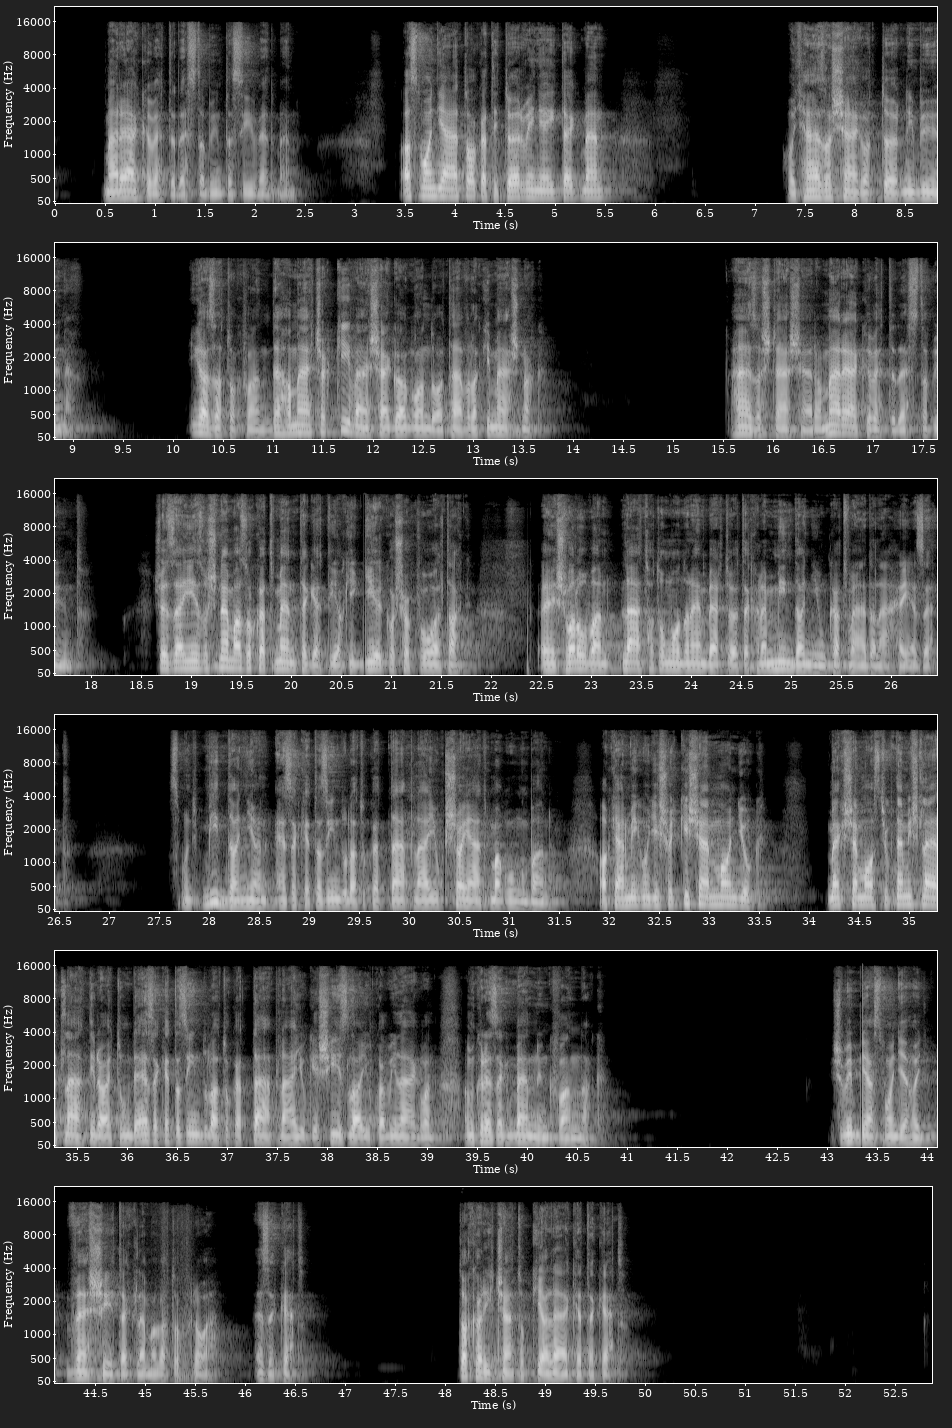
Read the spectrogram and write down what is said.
Már elkövetted ezt a bűnt a szívedben. Azt mondjátok a ti törvényeitekben, hogy házasságot törni bűn. Igazatok van, de ha már csak kívánsággal gondoltál valaki másnak, a házastársára, már elkövetted ezt a bűnt. És ezzel Jézus nem azokat mentegeti, akik gyilkosok voltak, és valóban látható módon embert öltek, hanem mindannyiunkat vád alá helyezett. Azt mondja, mindannyian ezeket az indulatokat tápláljuk saját magunkban. Akár még úgy is, hogy ki sem mondjuk, meg sem osztjuk, nem is lehet látni rajtunk, de ezeket az indulatokat tápláljuk és hízlaljuk a világon, amikor ezek bennünk vannak. És a Biblia azt mondja, hogy vessétek le magatokról ezeket. Takarítsátok ki a lelketeket.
